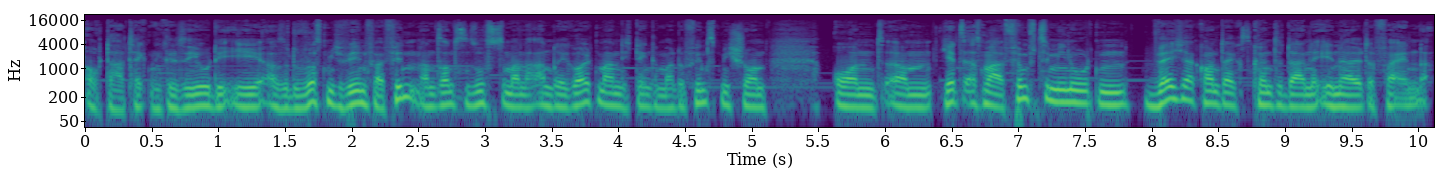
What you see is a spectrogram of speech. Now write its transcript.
auch da technicalseo.de. Also du wirst mich auf jeden Fall finden. Ansonsten suchst du mal nach André Goldmann. Ich denke mal, du findest mich schon. Und ähm, jetzt erstmal 15 Minuten. Welcher Kontext könnte deine Inhalte verändern?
